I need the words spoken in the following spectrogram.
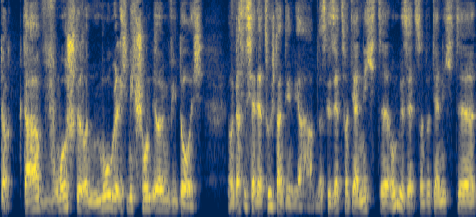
da, da wurschtel und mogel ich mich schon irgendwie durch. Und das ist ja der Zustand, den wir haben. Das Gesetz wird ja nicht äh, umgesetzt und wird ja nicht äh,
